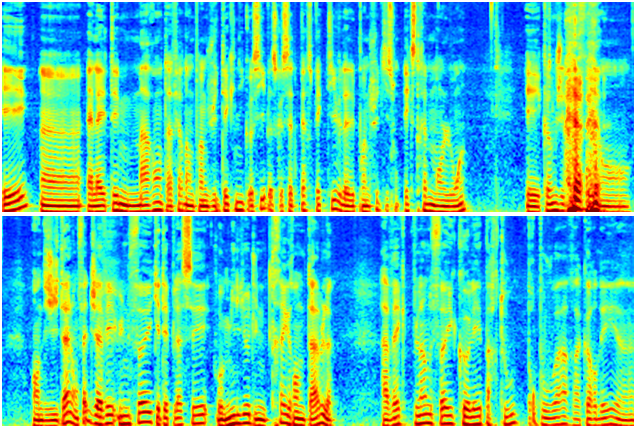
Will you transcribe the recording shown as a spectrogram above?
Et elle a été marrante à faire d'un point de vue technique aussi, parce que cette perspective, elle a des points de fuite qui sont extrêmement loin. Et comme j'ai tout fait en, en digital, en fait, j'avais une feuille qui était placée au milieu d'une très grande table, avec plein de feuilles collées partout pour pouvoir raccorder euh,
